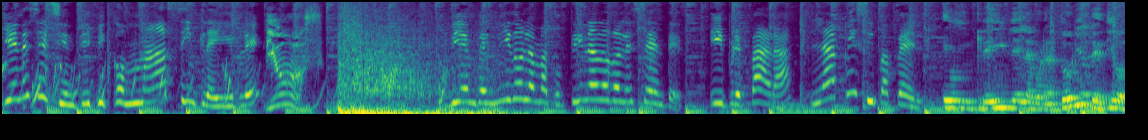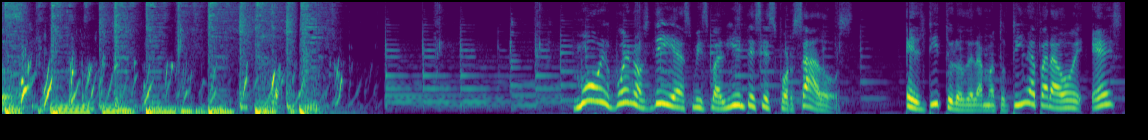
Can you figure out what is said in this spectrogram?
¿Quién es el científico más increíble? ¡Dios! Bienvenido a la matutina de adolescentes y prepara lápiz y papel. El increíble laboratorio de Dios. Muy buenos días, mis valientes y esforzados. El título de la matutina para hoy es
